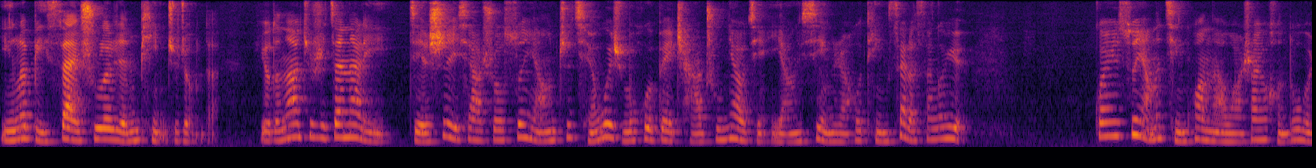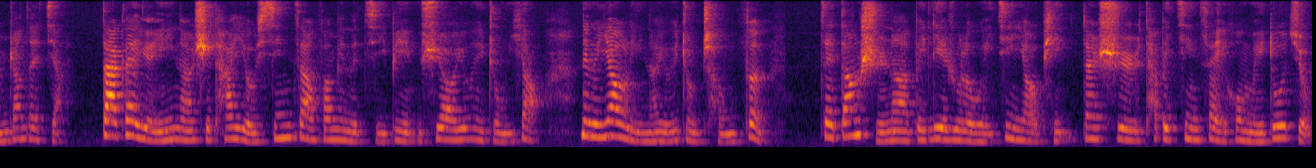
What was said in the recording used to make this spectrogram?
赢了比赛输了人品这种的。有的呢，就是在那里解释一下，说孙杨之前为什么会被查出尿检阳性，然后停赛了三个月。关于孙杨的情况呢，网上有很多文章在讲。大概原因呢是他有心脏方面的疾病，需要用一种药。那个药里呢有一种成分，在当时呢被列入了违禁药品。但是他被禁赛以后没多久，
